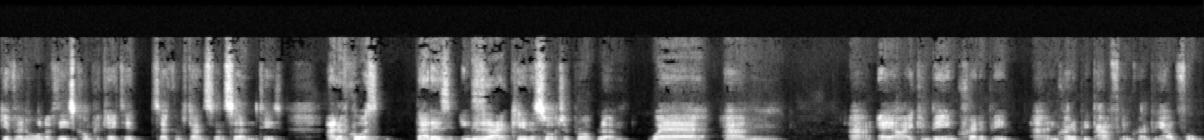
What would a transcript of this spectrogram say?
given all of these complicated circumstances and uncertainties. And of course, that is exactly the sort of problem where um, uh, AI can be incredibly, uh, incredibly powerful, incredibly helpful.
